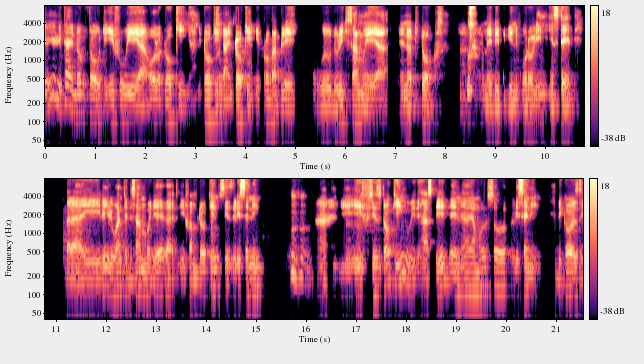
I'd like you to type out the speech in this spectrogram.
really kind of thought if we are all talking and talking and talking, probably we would reach somewhere and not talk, uh, maybe begin quarreling instead. But I really wanted somebody that if I'm talking, she's listening. Mm-hmm. And if she's talking with her speed, then I am also listening because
